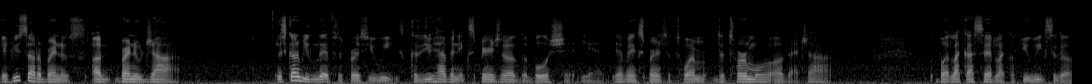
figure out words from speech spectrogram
if you start a brand new a brand new job, it's gonna be lit for the first few weeks because you haven't experienced none of the bullshit yet. You haven't experienced the, turm- the turmoil of that job. But like I said, like a few weeks ago,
